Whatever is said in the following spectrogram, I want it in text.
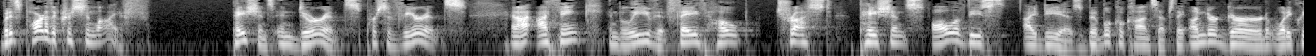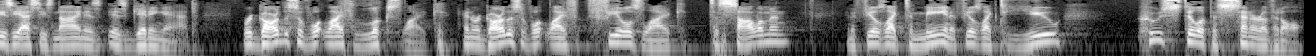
But it's part of the Christian life. Patience, endurance, perseverance. And I, I think and believe that faith, hope, trust, patience, all of these ideas, biblical concepts, they undergird what Ecclesiastes 9 is, is getting at. Regardless of what life looks like, and regardless of what life feels like to Solomon, and it feels like to me, and it feels like to you, who's still at the center of it all?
